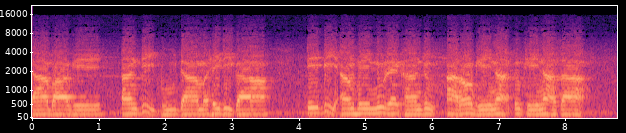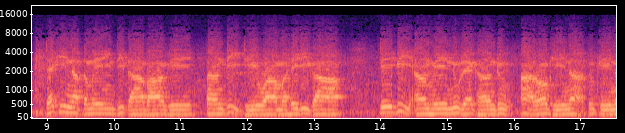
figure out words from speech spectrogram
တာဘာခေအန္တိဘူတာမဟိတိကာတေတိအံဟေနုရခန္တုအရောဂိနဒုခေနသာ ဒက္ခိနတမိန်ဒိတာဘာခေတန္တိဒေဝမဟိတိကာတေတိအံဟေနုရခန္တုအရောဂိနဒုခေန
